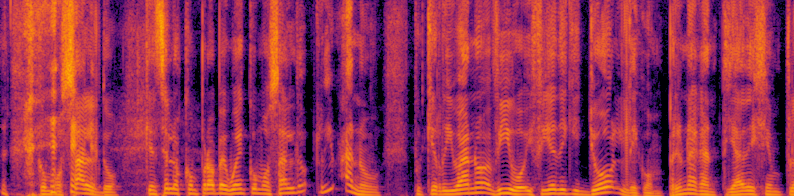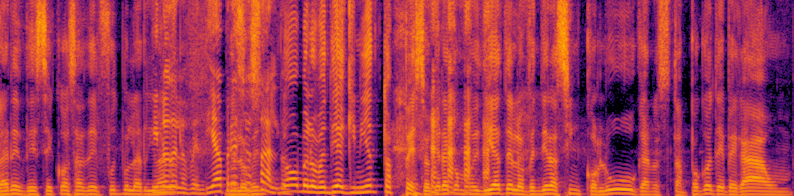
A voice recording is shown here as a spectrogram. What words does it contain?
como saldo. ¿Quién se los compró a Pehuen como saldo? Ribano. Porque Ribano vivo. Y fíjate que yo le compré una cantidad de ejemplares de ese cosas del fútbol a Ribano. ¿Y no te los vendía a precio saldo? No, me los vendía a 500 pesos, que era como hoy día te los vendiera a 5 lucas, no sé, tampoco te pegaba un...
